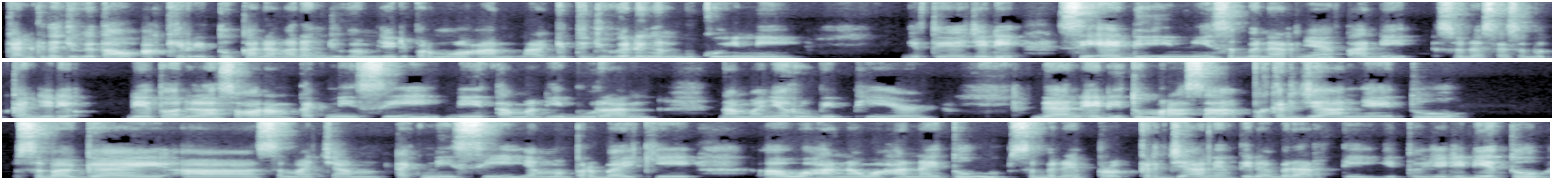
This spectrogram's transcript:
kan kita juga tahu akhir itu kadang-kadang juga menjadi permulaan. Nah gitu juga dengan buku ini gitu ya. Jadi si Edi ini sebenarnya tadi sudah saya sebutkan, jadi dia itu adalah seorang teknisi di taman hiburan, namanya Ruby Pier. Dan Edi itu merasa pekerjaannya itu sebagai uh, semacam teknisi yang memperbaiki uh, wahana-wahana itu sebenarnya pekerjaan yang tidak berarti gitu. Jadi dia tuh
